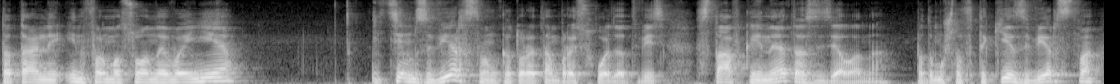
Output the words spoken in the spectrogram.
тотальной информационной войне и тем зверствам, которые там происходят. Ведь ставка это сделана. Потому что в такие зверства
